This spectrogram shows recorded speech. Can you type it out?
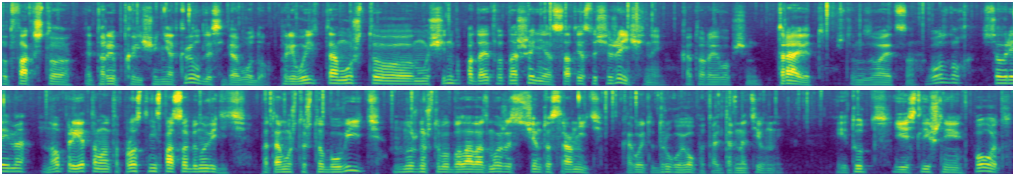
тот факт, что эта рыбка еще не открыла для себя воду, приводит к тому, что мужчина попадает в отношения с соответствующей женщиной, которая, в общем, травит, что называется, воздух все время, но при этом он это просто не способен увидеть. Потому что, чтобы увидеть, нужно, чтобы была возможность с чем-то сравнить, какой-то другой опыт альтернативный. И тут есть лишний повод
